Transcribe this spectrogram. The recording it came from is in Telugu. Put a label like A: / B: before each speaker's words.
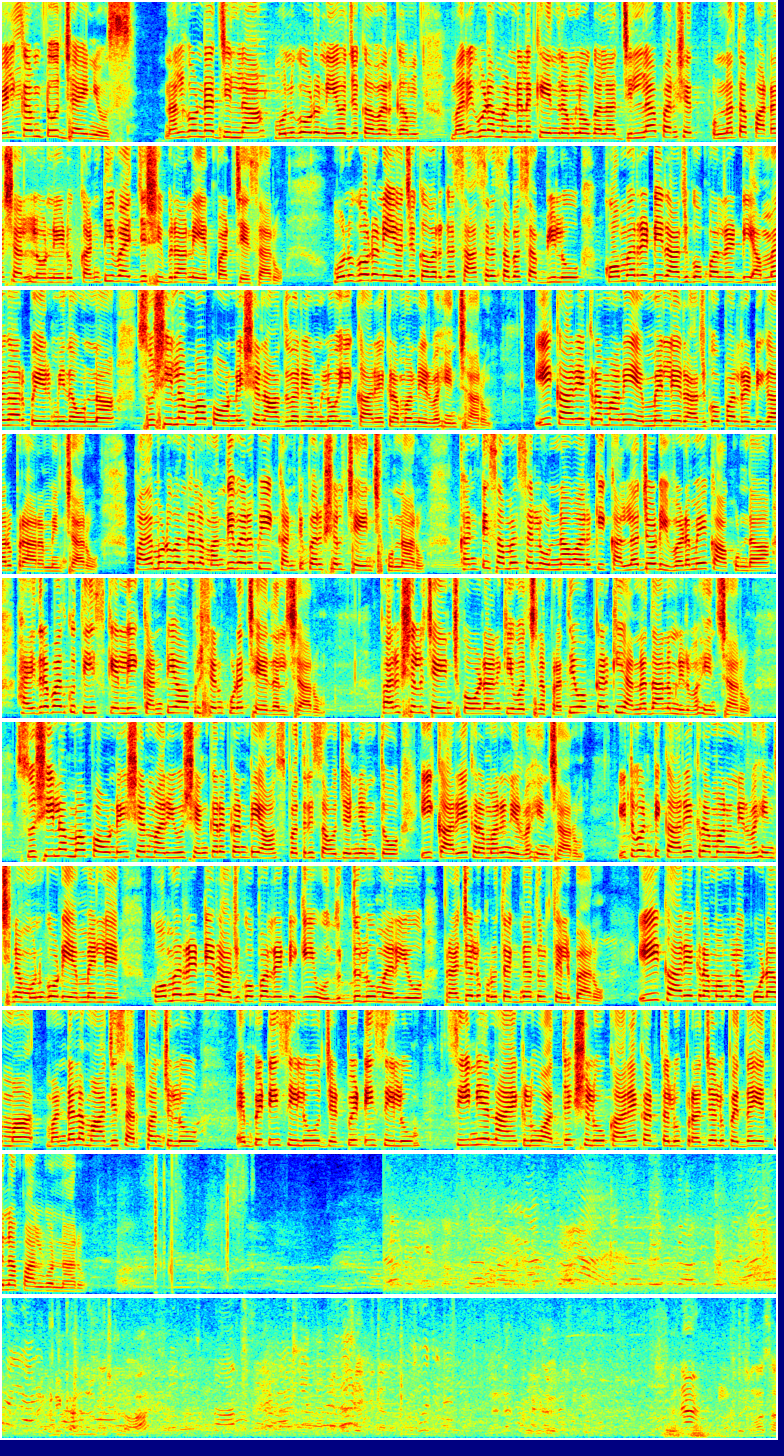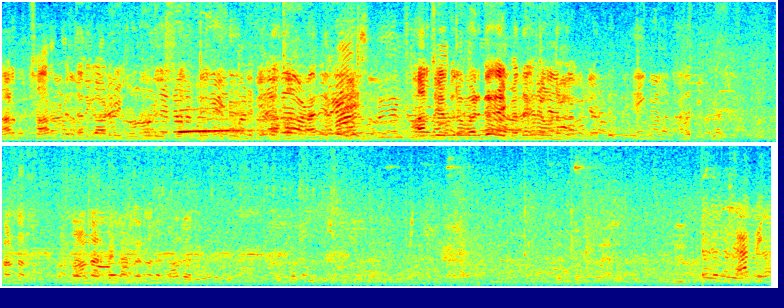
A: Welcome to Jai News. Nalgonda జిల్లా మునుగోడు నియోజకవర్గం మరిగూడ మండల కేంద్రంలో గల జిల్లా పరిషత్ ఉన్నత పాఠశాలలో నేడు కంటి వైద్య శిబిరాన్ని ఏర్పాటు చేశారు. మునుగోడు నియోజకవర్గ శాసనసభ సభ్యులు కోమర్రెడ్డి రాజగోపాల్ రెడ్డి అమ్మగారు పేరు మీద ఉన్న సుశీలమ్మ ఫౌండేషన్ ఆధ్వర్యంలో ఈ కార్యక్రమాన్ని నిర్వహించారు. ఈ కార్యక్రమాన్ని ఎమ్మెల్యే రాజగోపాల్ రెడ్డి గారు ప్రారంభించారు. పదమూడు వందల మంది వరకు ఈ కంటి పరీక్షలు చేయించుకున్నారు. కంటి సమస్యలు ఉన్నవారికి కళ్ళజోడు ఇవ్వడమే కాకుండా హైదరాబాద్కు తీసుకెళ్ళి కంటి ఆపరేషన్ కూడా చేయదలిచారు. పరీక్షలు చేయించుకోవడానికి వచ్చిన ప్రతి ఒక్కరికి అన్నదానం నిర్వహించారు. సుశీలమ్మ ఫౌండేషన్ మరియు శంకర కంటి ఆసుపత్రి సౌజన్యంతో ఈ కార్యక్రమాన్ని నిర్వహించారు. ఇటువంటి కార్యక్రమాన్ని నిర్వహించిన మునుగోడు ఎమ్మెల్యే కోమర్రెడ్డి రాజగోపాల్ రెడ్డికి వృద్ధులు మరియు ప్రజలు కృతజ్ఞతలు తెలిపారు. ఈ కార్యక్రమంలో కూడా మా మండల మాజీ సర్పంచులు ఎంపీటీసీలు జడ్పీటీసీలు సీనియర్ నాయకులు అధ్యక్షులు కార్యకర్తలు ప్రజలు పెద్ద ఎత్తున పాల్గొన్నారు.
B: కన్ను చూపించుకున్నావా?
C: సార్ సార్ పెద్దది కాబట్టి మీకు రెండు రోజులు ఇస్తాం సార్ చేతిలో పడితే అది పెద్దగానే ఉంటుంది
D: హ్యాపీ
